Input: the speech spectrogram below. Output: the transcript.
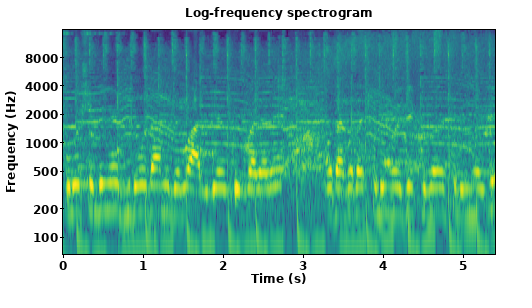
পুরো শুটিংয়ের ভিডিওটা আমি দেবো আজকে বিগ বাজারে কোথায় কোথায় শুটিং হয়েছে, কীভাবে শুটিং হয়েছে।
